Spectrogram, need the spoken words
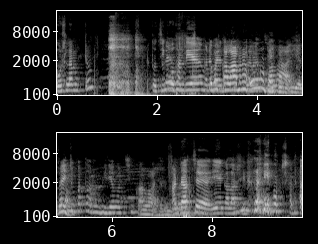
বসলাম একটু। তো চিকু ওখান দিয়ে মানে কালা মানে অন্য টাইপের এই চুপ কর তো আমি ভিডিও করছি। আর যাচ্ছে এ কালা সে কালা সাদা।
